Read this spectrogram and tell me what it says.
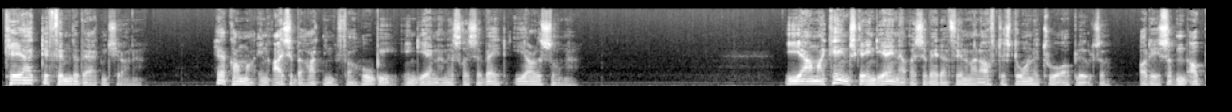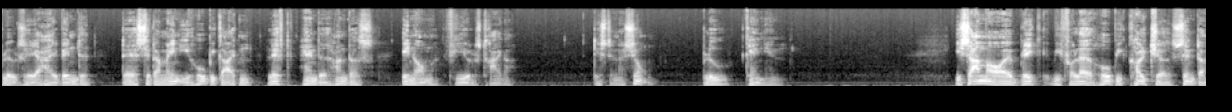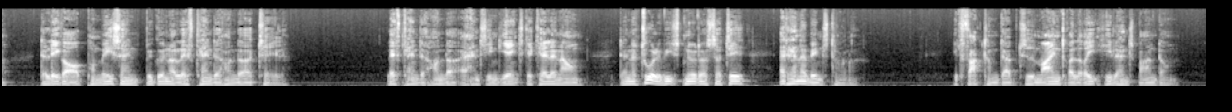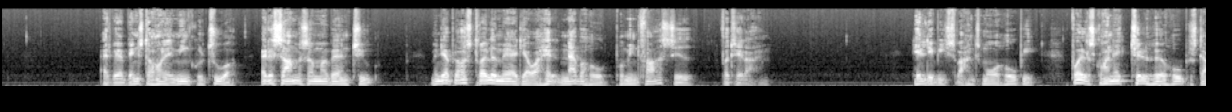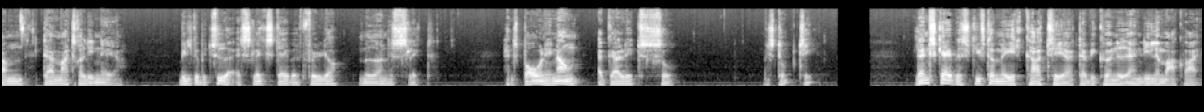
Kære det femte verdenshjørne. Her kommer en rejseberetning fra Hopi Indianernes reservat i Arizona. I amerikanske indianerreservater finder man ofte store naturoplevelser, og det er sådan en oplevelse, jeg har i vente – da jeg sætter mig ind i hobbyguiden Left Handed Hunters enorme firehjulstrækker. Destination Blue Canyon. I samme øjeblik vi forlader Hobby Culture Center, der ligger op på mesaen, begynder Left Handed Hunter at tale. Left Handed Hunter er hans indianske kaldenavn, der naturligvis knytter sig til, at han er venstrehåndet. Et faktum, der betyder meget drilleri hele hans barndom. At være venstrehåndet i min kultur er det samme som at være en tyv. Men jeg blev også drillet med, at jeg var halv Navajo på min fars side, fortæller han. Heldigvis var hans mor Hobi, for ellers kunne han ikke tilhøre Hobi-stammen, der er matrilinære, hvilket betyder, at slægtskabet følger mødernes slægt. Hans borgerlige navn er Galitso, med stum T. Landskabet skifter med et karakter, da vi kører ned ad en lille markvej.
